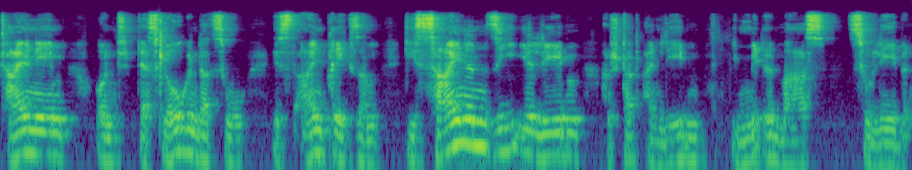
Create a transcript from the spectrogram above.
teilnehmen. Und der Slogan dazu ist einprägsam, designen Sie Ihr Leben, anstatt ein Leben im Mittelmaß zu leben.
